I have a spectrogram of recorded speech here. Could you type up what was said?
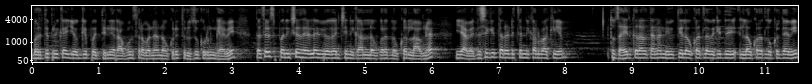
भरती प्रक्रिया योग्य पद्धतीने राबवून सर्वांना नोकरीत रुजू करून घ्यावे. तसेच परीक्षा झालेल्या विभागांचे निकाल लवकरात लवकर लावण्यात यावे. जसे की तलाठीचा निकाल बाकी आहे. तो जाहीर करावा त्यांना नियुक्ती लवकरात लवकर दे लवकरात लवकर द्यावी.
